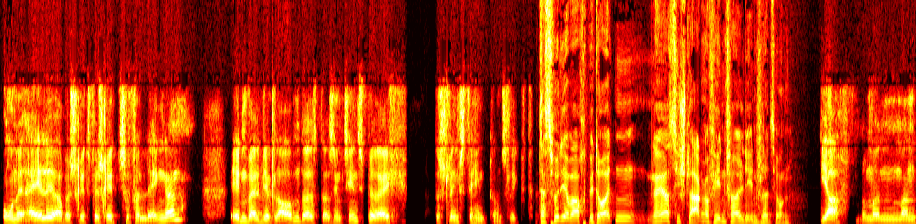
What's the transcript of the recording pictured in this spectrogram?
ohne Eile, aber Schritt für Schritt zu verlängern. Eben weil wir glauben, dass das im Zinsbereich das Schlimmste hinter uns liegt. Das würde aber auch bedeuten, naja, Sie schlagen auf jeden Fall die Inflation. Ja, man, man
